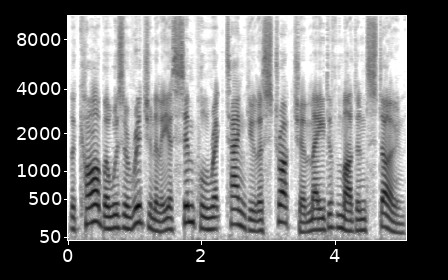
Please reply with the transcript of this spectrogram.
The Kaaba was originally a simple rectangular structure made of mud and stone.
